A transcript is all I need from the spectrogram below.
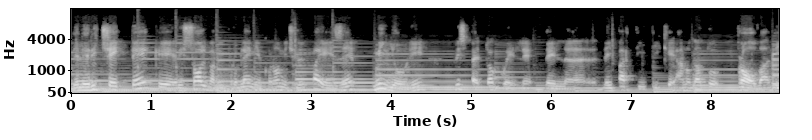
delle ricette che risolvano i problemi economici del paese migliori rispetto a quelle del, dei partiti che hanno dato prova di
